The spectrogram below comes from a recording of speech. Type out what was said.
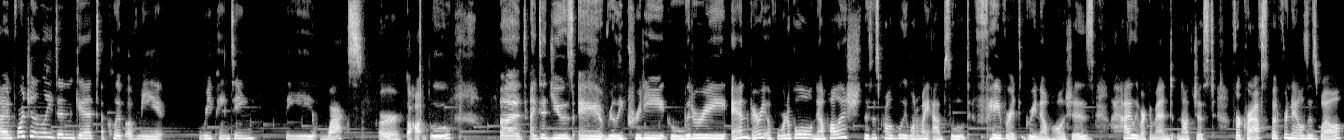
I unfortunately didn't get a clip of me repainting the wax or the hot glue but I did use a really pretty, glittery, and very affordable nail polish. This is probably one of my absolute favorite green nail polishes. I highly recommend, not just for crafts, but for nails as well.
